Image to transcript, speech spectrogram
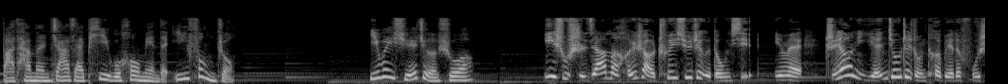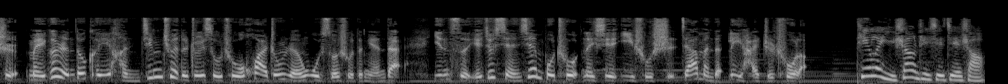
把它们扎在屁股后面的衣缝中。一位学者说：“艺术史家们很少吹嘘这个东西，因为只要你研究这种特别的服饰，每个人都可以很精确地追溯出画中人物所属的年代，因此也就显现不出那些艺术史家们的厉害之处了。”听了以上这些介绍，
